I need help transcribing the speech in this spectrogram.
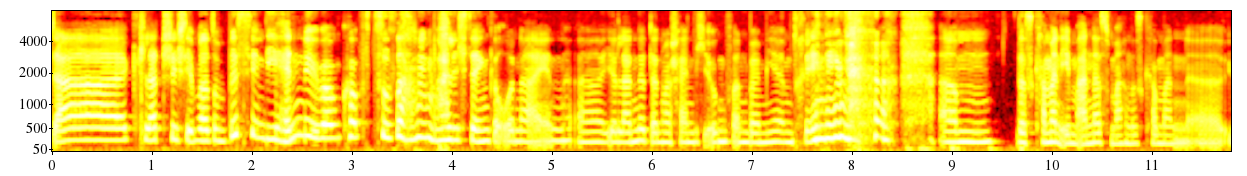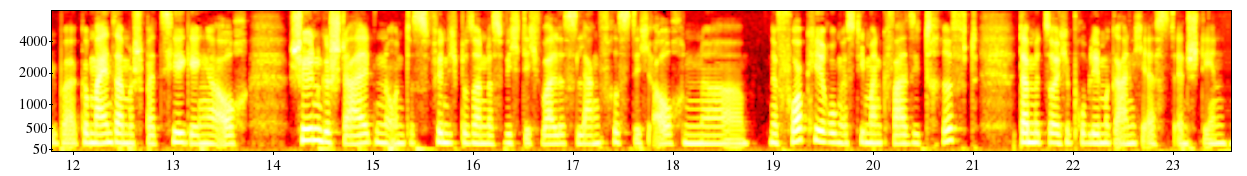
da klatsche ich immer so ein bisschen die Hände über dem Kopf zusammen, weil ich denke, oh nein, äh, ihr landet dann wahrscheinlich irgendwann bei mir im Training. ähm, das kann man eben anders machen. Das kann man äh, über gemeinsame Spaziergänge auch schön gestalten. Und das finde ich besonders wichtig, weil es langfristig auch eine, eine Vorkehrung ist, die man quasi trifft, damit solche Probleme gar nicht erst entstehen.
